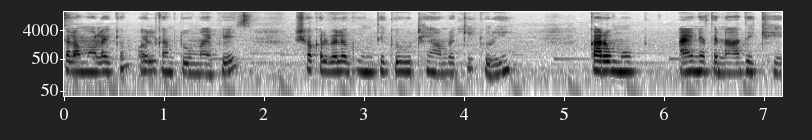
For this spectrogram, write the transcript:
আসসালামু আলাইকুম, ওয়েলকাম টু মাই পেজ। সকালবেলা ঘুম থেকে উঠে আমরা কি করি? কারও মুখ আয়নাতে না দেখে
